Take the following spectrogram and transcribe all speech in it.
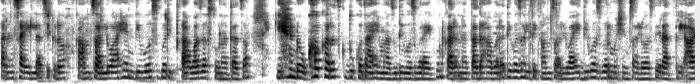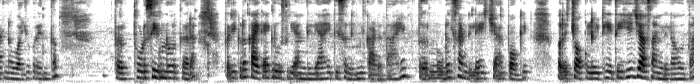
कारण साईडलाच इकडं काम चालू आहे आणि दिवसभर इतका आवाज असतो ना त्याचा की डोकं खरंच दुखत आहे माझं दिवसभर ऐकून. कारण आता दहा बारा दिवस झाले ते काम चालू आहे. दिवसभर मशीन चालू असते रात्री आठ नऊ वाजेपर्यंत. तर थोडंसं इग्नोर करा. तर इकडं काय काय ग्रोसरी आणलेली आहे ती सगळी मी काढत आहे. तर नूडल्स आणलेले आहेत चार पॉकेट परत चॉकलेट हे तेही जास्त आणलेला होता.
